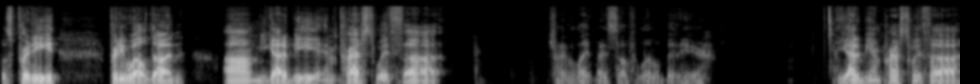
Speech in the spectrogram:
was pretty pretty well done. Um you got to be impressed with uh trying to light myself a little bit here. You got to be impressed with uh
